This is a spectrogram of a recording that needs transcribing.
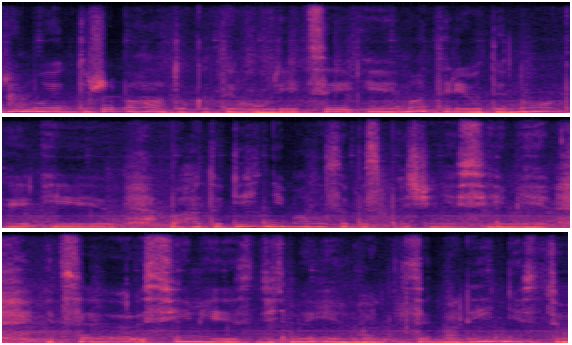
Отримують дуже багато категорій. Це і матері одинокі, і багатодітні малозабезпечені сім'ї, і це сім'ї з дітьми інвал- з інвалідністю.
